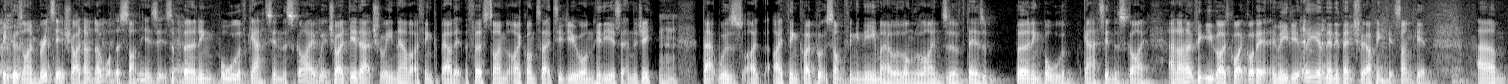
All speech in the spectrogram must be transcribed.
because I'm British. I don't know what the sun is. It's a burning ball of gas in the sky, which I did actually. Now that I think about it, the first time that I contacted you on Hideous Energy, that was I, I think I put something in the email along the lines of "There's a burning ball of gas in the sky," and I don't think you guys quite got it immediately, and then eventually I think it sunk in. Um,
